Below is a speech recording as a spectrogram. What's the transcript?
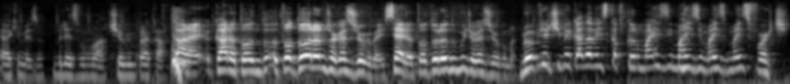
É aqui mesmo. Beleza, vamos lá. Deixa eu vir pra cá. Cara, cara eu, tô, eu tô adorando jogar esse jogo, velho. Sério, eu tô adorando muito jogar esse jogo, mano. Meu objetivo é cada vez ficar ficando mais e mais e mais e mais forte.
